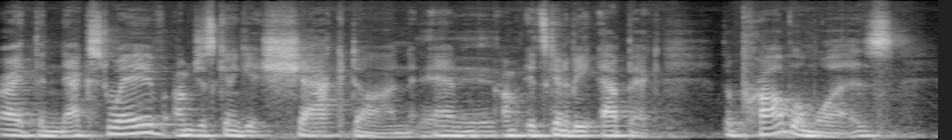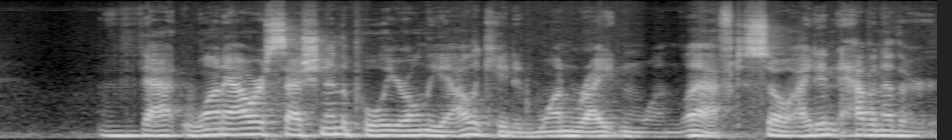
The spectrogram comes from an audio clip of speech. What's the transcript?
All right, the next wave, I'm just going to get shacked on and um, it's going to be epic. The problem was that one hour session in the pool, you're only allocated one right and one left. So I didn't have another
